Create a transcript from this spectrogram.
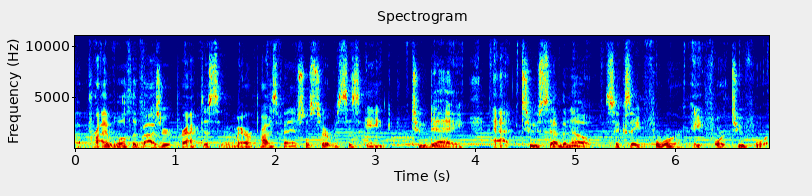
a private wealth advisory practice of Ameriprise Financial Services Inc., today at 270 684 8424.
